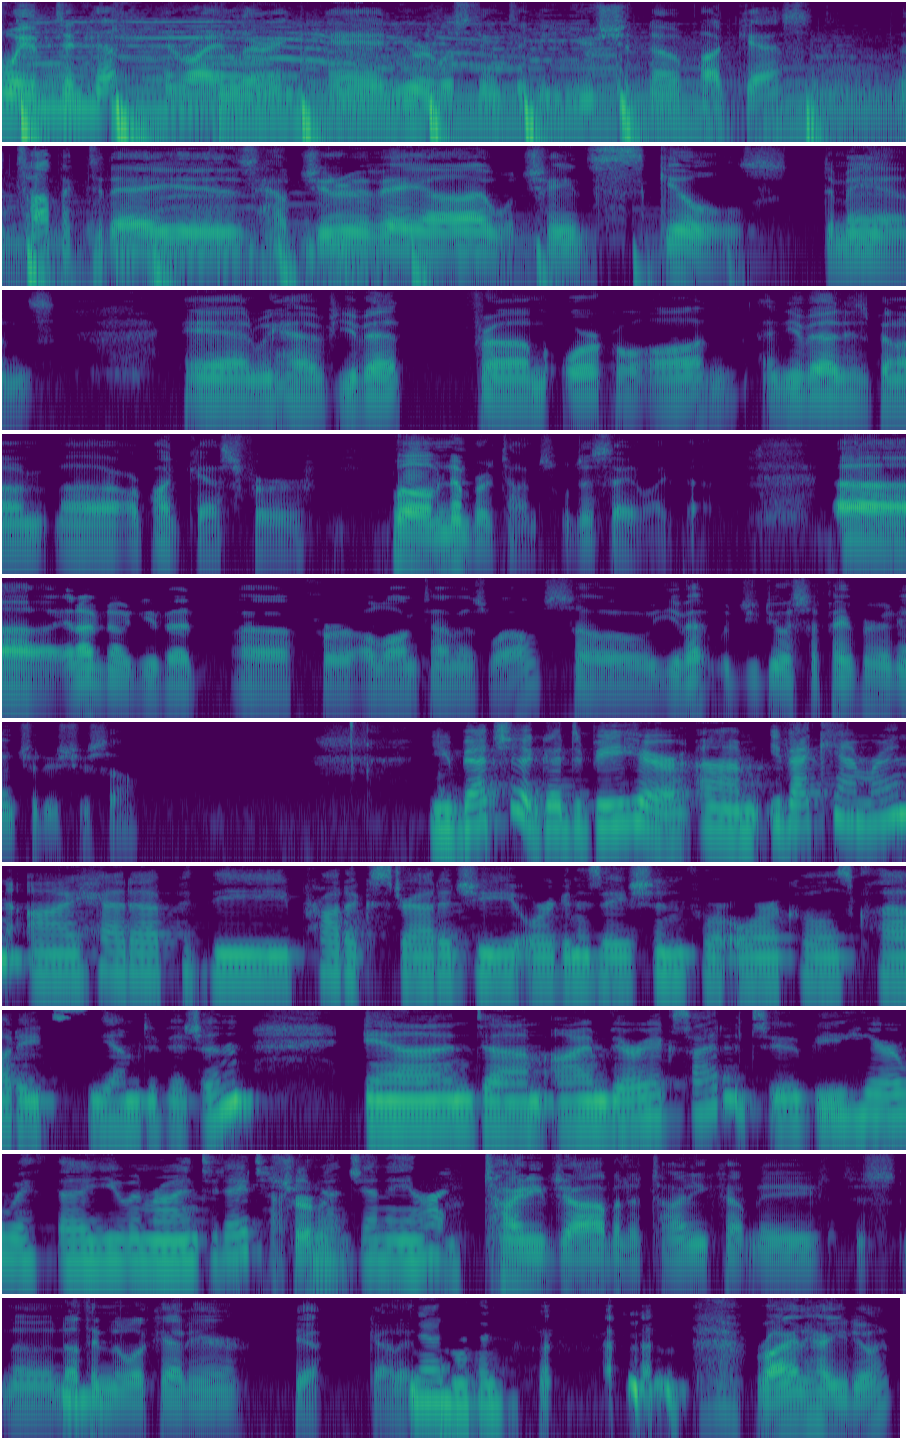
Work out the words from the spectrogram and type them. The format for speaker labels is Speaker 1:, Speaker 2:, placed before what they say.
Speaker 1: William Tincup and Ryan Leary, and you are listening to the You Should Know podcast. The topic today is how generative AI will change skills demands. And we have Yvette from Oracle on, and Yvette has been on uh, our podcast for, well, a number of times. We'll just say it like that. Uh, and I've known Yvette uh, for a long time as well. So, Yvette, would you do us a favor and introduce yourself?
Speaker 2: You betcha. Good to be here. Um, Yvette Cameron. I head up the product strategy organization for Oracle's Cloud HCM division. And um, I'm very excited to be here with uh, you and Ryan today talking sure. about Gen AI.
Speaker 1: Tiny job at a tiny company. Just no, mm-hmm. nothing mm-hmm. to look at here. Yeah, got it.
Speaker 2: No, nothing.
Speaker 1: Ryan, how you doing?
